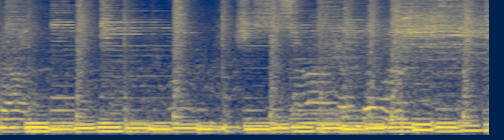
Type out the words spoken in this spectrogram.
around She says I am the one.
